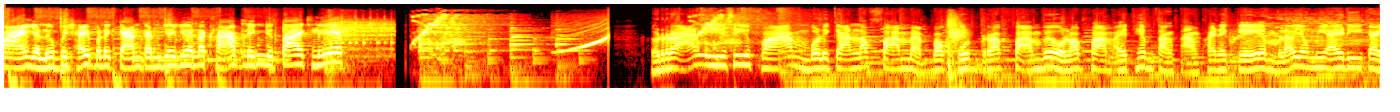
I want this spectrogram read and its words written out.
มาย อย่าลืมไปใช้บริการกันเยอะๆนะครับลิงก์อยู่ใต้คลิป ร้าน Easy Farm บริการรับฟาร์มแบบบล็อกฟุตรับฟาร์มเวล รับฟาร์มไอเทมต่างๆ ภายในเกม แล้วยังมี ID ไก่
